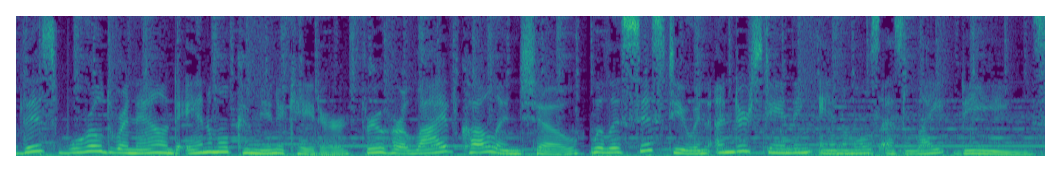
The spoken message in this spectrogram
this world renowned animal communicator, through her live call in show, will assist you in understanding animals as light beings,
